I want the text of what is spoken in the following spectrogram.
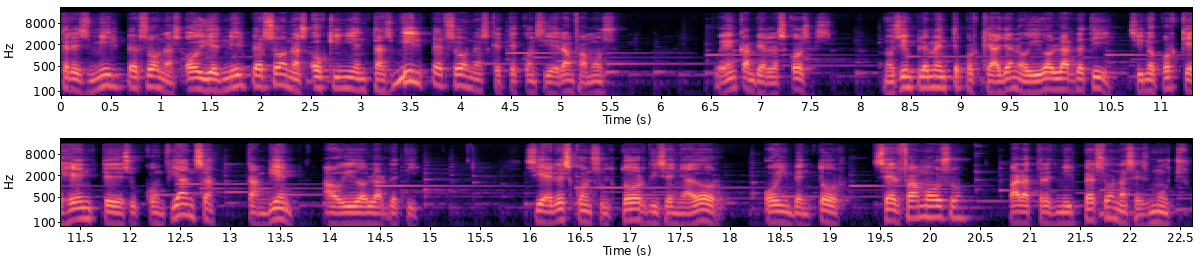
3.000 personas o 10.000 personas o 500.000 personas que te consideran famoso. Pueden cambiar las cosas, no simplemente porque hayan oído hablar de ti, sino porque gente de su confianza también ha oído hablar de ti. Si eres consultor, diseñador o inventor, ser famoso para 3.000 personas es mucho.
